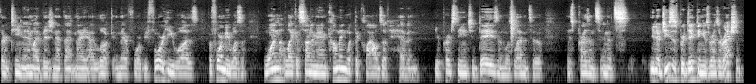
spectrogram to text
thirteen. And in my vision at that night, I looked, and therefore before he was before me was one like a son of man coming with the clouds of heaven. He approached the ancient days and was led into his presence. And it's you know Jesus predicting his resurrection.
